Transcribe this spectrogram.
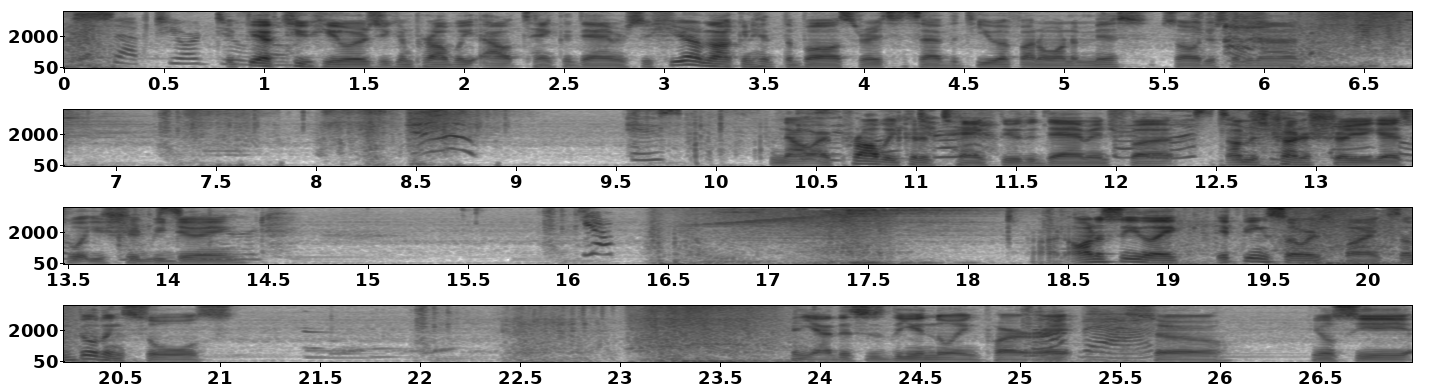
accept your duel. if you have two healers, you can probably out-tank the damage. So here I'm not going to hit the boss, right? Since I have the DUF, I don't want to miss. So I'll just hit an ad. Is Now, Is I probably could have tanked through the damage, but I'm just trying to show you guys what you should be doing. Yep. Honestly, like, it being slower is fine, because I'm building souls. And yeah, this is the annoying part, right? So, you'll see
